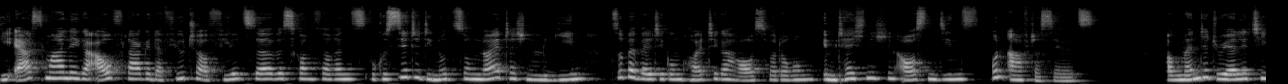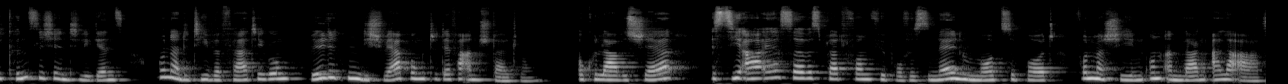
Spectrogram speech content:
Die erstmalige Auflage der Future of Field Service Konferenz fokussierte die Nutzung neuer Technologien zur Bewältigung heutiger Herausforderungen im technischen Außendienst und After Sales. Augmented Reality, künstliche Intelligenz und additive Fertigung bildeten die Schwerpunkte der Veranstaltung. Oculavis Share ist die AR-Service-Plattform für professionellen Remote-Support von Maschinen und Anlagen aller Art.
